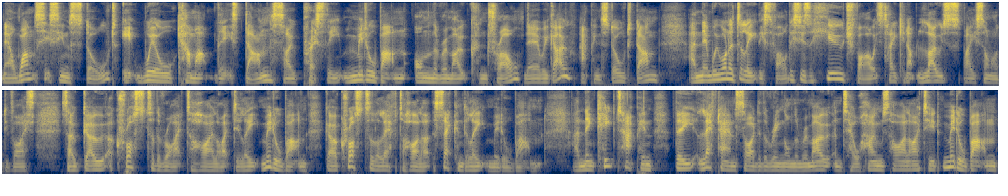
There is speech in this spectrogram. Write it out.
Now, once it's installed, it will come up that it's done. So press the middle button on the remote control. There we go. App installed, done. And then we want to delete this file. This is a huge file. It's taking up loads of space on our device. So go across to the right to highlight delete, middle button. Go across to the left to highlight the second delete, middle button. And then keep tapping the left hand side of the ring on the remote until home's highlighted, middle button,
